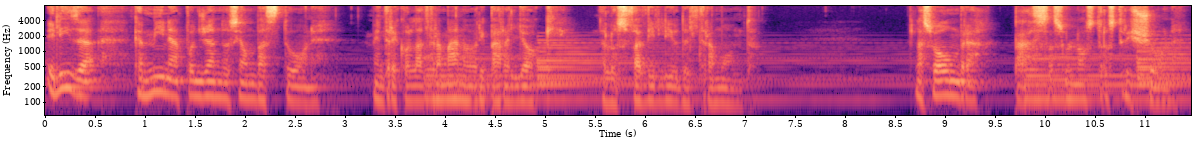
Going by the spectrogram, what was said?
Elisa cammina appoggiandosi a un bastone, mentre con l'altra mano ripara gli occhi dallo sfavillio del tramonto. La sua ombra passa sul nostro striscione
